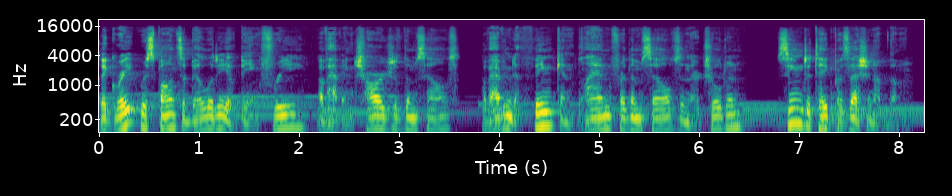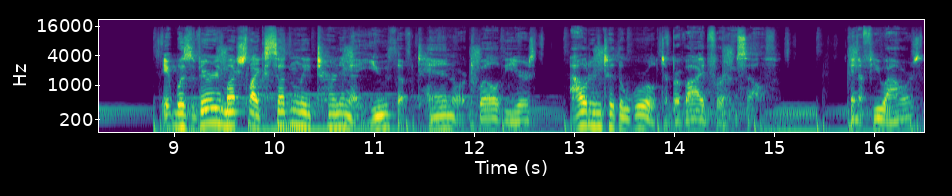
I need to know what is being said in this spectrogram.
The great responsibility of being free, of having charge of themselves, of having to think and plan for themselves and their children, seemed to take possession of them. It was very much like suddenly turning a youth of 10 or 12 years out into the world to provide for himself. In a few hours,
